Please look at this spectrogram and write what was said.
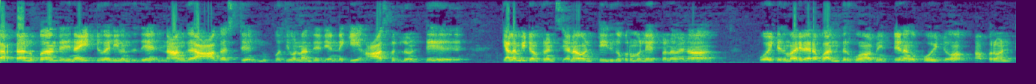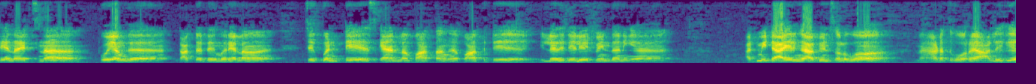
கரெக்டாக முப்பதாம் தேதி நைட்டு வலி வந்தது. நாங்கள் ஆகஸ்ட்டு முப்பத்தி ஒன்றாம் தேதி அன்னைக்கு ஹாஸ்பிட்டல் வந்துட்டு கிளம்பிட்டோம் ஃப்ரெண்ட்ஸ் ஏன்னா வந்துட்டு இதுக்கப்புறமா லேட் பண்ண வேணாம். போயிட்டு இது மாதிரி வேற வந்திருக்கோம் அப்படின்ட்டு நாங்கள் போயிட்டோம். அப்புறம் வந்துட்டு என்ன ஆயிடுச்சுன்னா போய் அங்கே டாக்டர்கிட்ட இது மாதிரி எல்லாம் செக் பண்ணிட்டு ஸ்கேன்லாம் பார்த்தாங்க. பார்த்துட்டு இல்லை இது டெலிவரி பெயின் தான். நீங்கள் அட்மிட் ஆயிருங்க அப்படின்னு சொல்லவும் மேடத்துக்கு ஒரே அழுக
